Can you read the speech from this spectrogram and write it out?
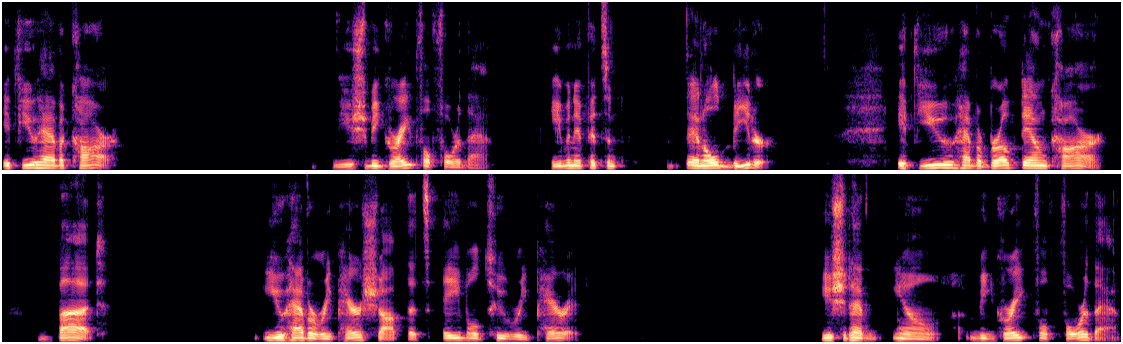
If you have a car, you should be grateful for that, even if it's an, an old beater. If you have a broke down car, but you have a repair shop that's able to repair it, you should have, you know, be grateful for that.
